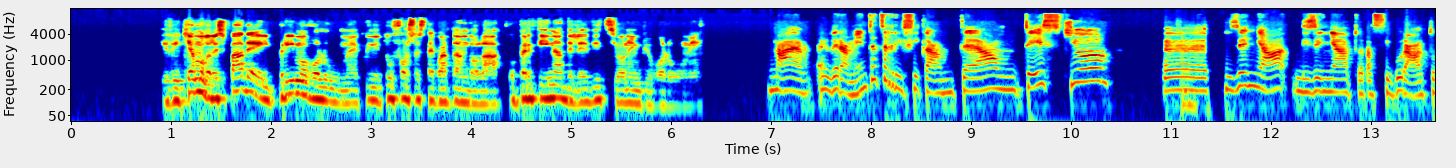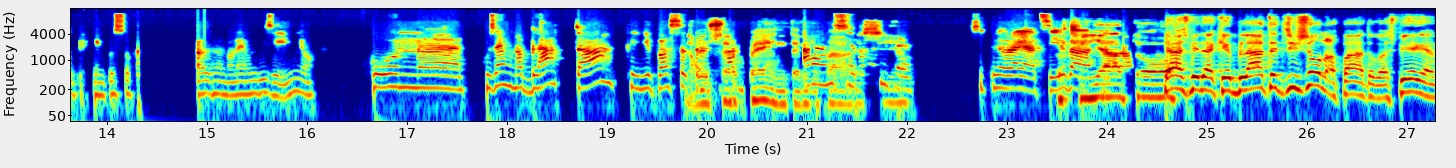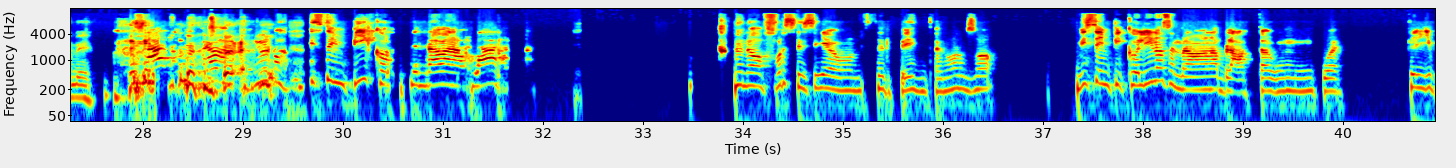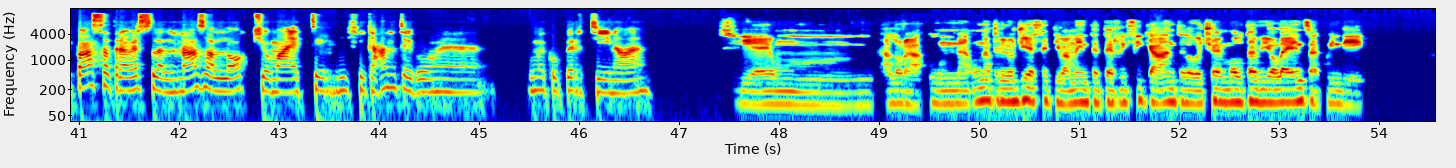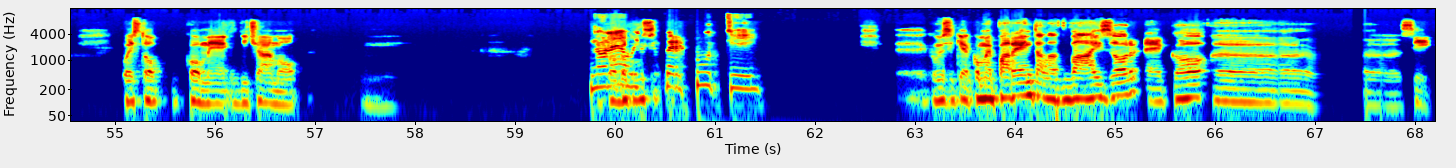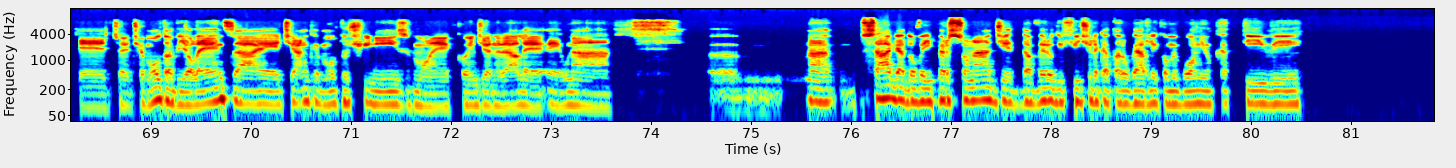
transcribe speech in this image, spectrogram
Il richiamo delle spade è il primo volume, quindi tu forse stai guardando la copertina dell'edizione in più volumi. Ma è, è veramente terrificante. Ha un teschio eh, disegna- disegnato, raffigurato, perché in questo caso non è un disegno, con eh, cos'è una blatta che gli passa No, tra un le serpente, Ah, mi un pare, serpente. Sì, no, ragazzi, io da. Caspita, che blatte ci sono a Padova? Spiegami. Esatto, sembrava- visto in piccolo sembrava una blatta. No, forse sì, è un serpente, non lo so. Visto in piccolino sembrava una blatta comunque, che gli passa attraverso dal naso all'occhio, ma è terrificante come, come copertina. eh. Sì, è un, allora, un- una trilogia effettivamente terrificante dove c'è molta violenza, quindi questo come diciamo Non è un si- per tutti. eh, come si chiama? Come parental advisor, ecco, eh, eh, sì, che c'è, c'è molta violenza e c'è anche molto cinismo, ecco, in generale è una, eh, una saga dove i personaggi è davvero difficile catalogarli come buoni o cattivi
